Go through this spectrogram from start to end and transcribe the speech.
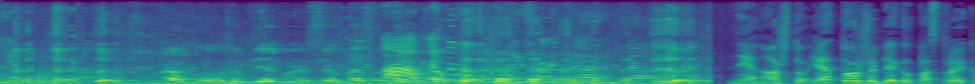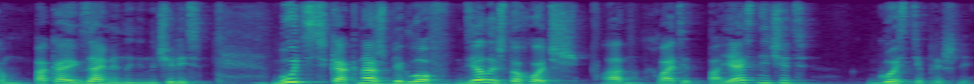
Нет, Как, ну бегаю все по А, в этом смысле, да, да. Не, ну а что, я тоже бегал по стройкам, пока экзамены не начались. Будь как наш Беглов, делай что хочешь. Ладно, хватит поясничать, гости пришли.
